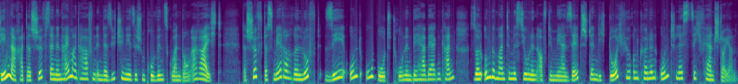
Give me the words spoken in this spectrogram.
Demnach hat das Schiff seinen Heimathafen in der südchinesischen Provinz Guangdong erreicht. Das Schiff, das mehrere Luft-, See- und U-Boot-Drohnen beherbergen kann, soll unbemannte Missionen auf dem Meer selbstständig durchführen können und lässt sich fernsteuern.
